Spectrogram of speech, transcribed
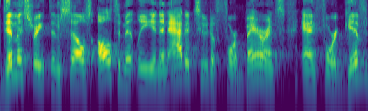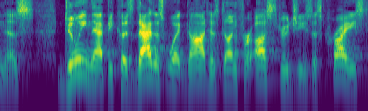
demonstrate themselves ultimately in an attitude of forbearance and forgiveness. Doing that because that is what God has done for us through Jesus Christ,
